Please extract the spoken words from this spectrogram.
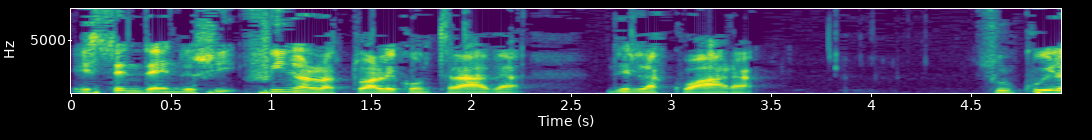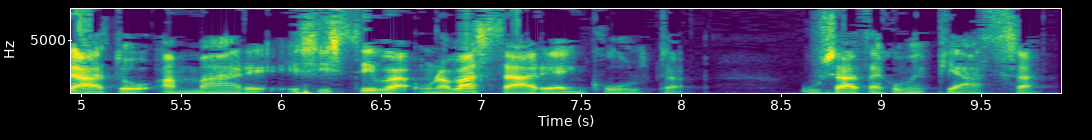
estendendosi fino all'attuale contrada dell'Acquara, sul cui lato a mare esisteva una vasta area incolta, usata come piazza,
